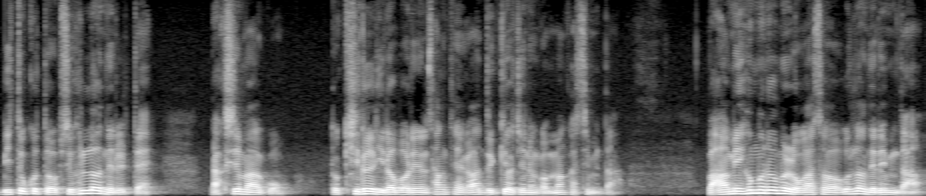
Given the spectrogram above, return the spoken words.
밑도 끝도 없이 흘러내릴 때 낙심하고 또 길을 잃어버리는 상태가 느껴지는 것만 같습니다. 마음이 흐물흐물 녹아서 흘러내립니다.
